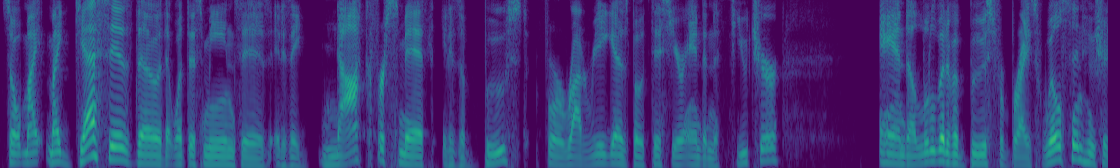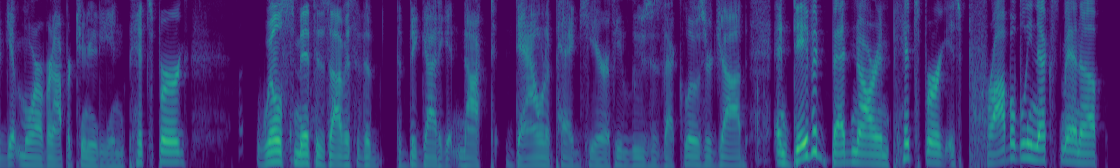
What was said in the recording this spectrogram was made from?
So my my guess is though that what this means is it is a knock for Smith, it is a boost for Rodriguez both this year and in the future, and a little bit of a boost for Bryce Wilson, who should get more of an opportunity in Pittsburgh. Will Smith is obviously the, the big guy to get knocked down a peg here if he loses that closer job. And David Bednar in Pittsburgh is probably next man up.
